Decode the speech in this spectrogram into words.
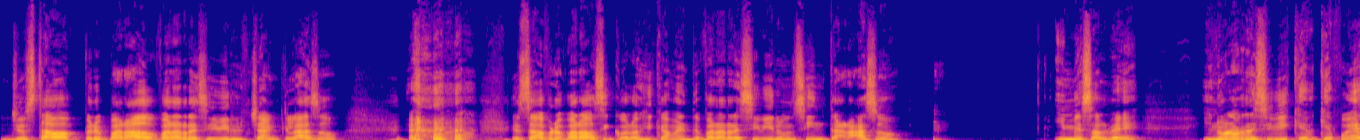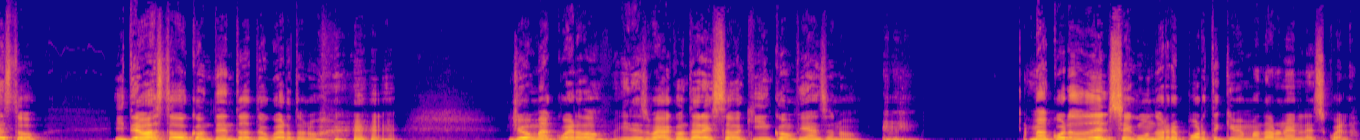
Yo estaba preparado para recibir un chanclazo. estaba preparado psicológicamente para recibir un cintarazo. Y me salvé. Y no lo recibí. ¿Qué, ¿Qué, fue esto? Y te vas todo contento a tu cuarto, ¿no? Yo me acuerdo, y les voy a contar esto aquí en confianza, ¿no? me acuerdo del segundo reporte que me mandaron en la escuela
